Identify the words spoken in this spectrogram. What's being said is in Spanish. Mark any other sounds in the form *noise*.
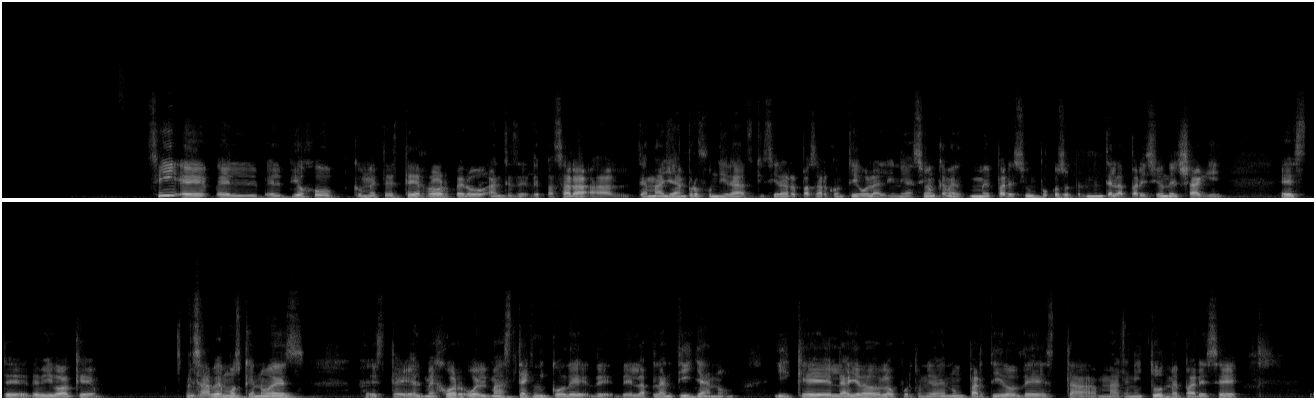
Sí, eh, el, Piojo comete este error, pero antes de, pasar al tema ya en profundidad, quisiera repasar contigo la alineación, que me, me, pareció un poco sorprendente la aparición del Shaggy, este, debido a que sabemos que no es este, el mejor o el más técnico de, la plantilla, ¿no? Y que le haya dado la oportunidad en un partido de esta magnitud me parece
